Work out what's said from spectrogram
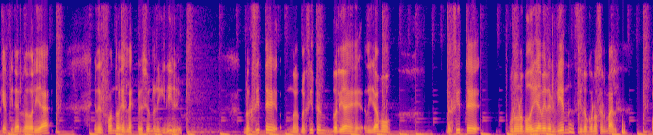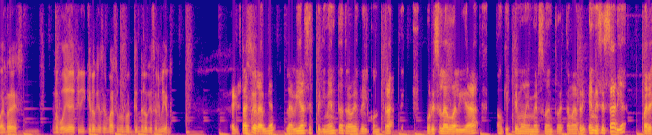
que al final la dualidad, en el fondo, es la expresión de un equilibrio. No existe, no, existen dualidades, digamos, no existe, uno no podría ver el bien si no conoce el mal, o al revés. No podría definir qué es lo que es el mal si uno no entiende lo que es el bien. Exacto, la, vida, la vida se experimenta a través del contraste. Por eso la dualidad, aunque estemos inmersos dentro de esta matriz, es necesaria para,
